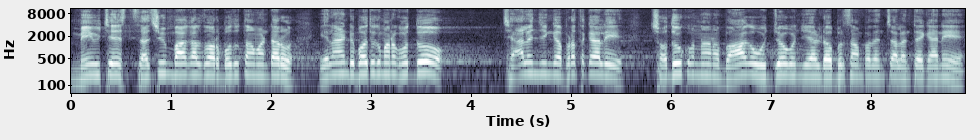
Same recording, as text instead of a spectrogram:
మేము ఇచ్చే సచివం భాగాల ద్వారా బతుకుతామంటారు. ఇలాంటి బతుకు మనకొద్దు. ఛాలెంజింగ్గా బ్రతకాలి. చదువుకున్నాను బాగా ఉద్యోగం చేయాలి డబ్బులు సంపాదించాలి అంతేగాని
